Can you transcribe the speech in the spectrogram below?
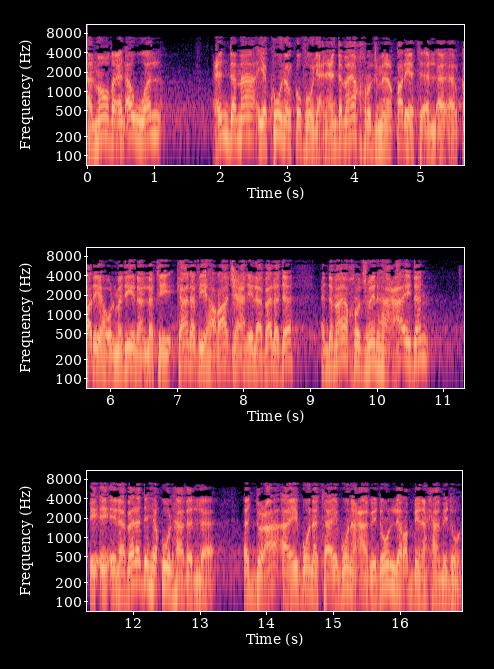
الموضع الأول عندما يكون القفول يعني عندما يخرج من القرية القرية أو المدينة التي كان فيها راجعا إلى بلده عندما يخرج منها عائدا إلى بلده يقول هذا الدعاء آيبون تائبون عابدون لربنا حامدون.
